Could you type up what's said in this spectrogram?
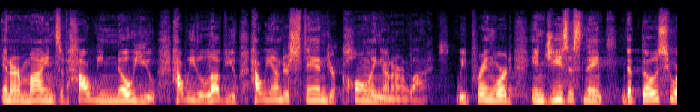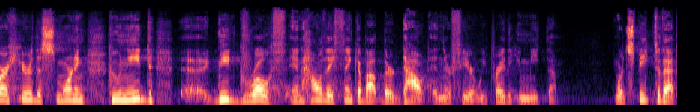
in our minds of how we know you, how we love you, how we understand your calling on our lives. We pray, Lord, in Jesus' name, that those who are here this morning who need, uh, need growth in how they think about their doubt and their fear, we pray that you meet them. Lord, speak to that,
